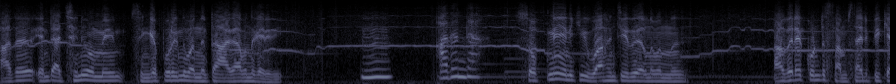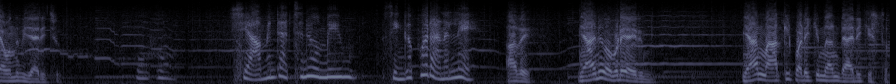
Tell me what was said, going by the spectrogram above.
അത് എന്റെ അച്ഛനും അമ്മയും സിംഗപ്പൂരിൽ നിന്ന് വന്നിട്ട് ആകാമെന്ന് കരുതി. അതെന്താ? സ്വപ്ന എനിക്ക് വിവാഹം ചെയ്തു തരണമെന്ന് അവരെ കൊണ്ട് സംസാരിപ്പിക്കാമെന്ന് വിചാരിച്ചു. ഓഹോ. ശ്യാമിന്റെ അച്ഛനും അമ്മയും സിംഗപ്പൂർ ആണല്ലേ അതെ ഞാനും അവിടെയായിരുന്നു. ഞാൻ നാട്ടിൽ പഠിക്കുന്നതാണ് ഡാഡിക്ക് ഇഷ്ടം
